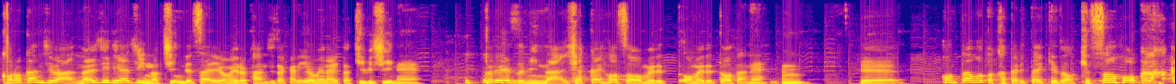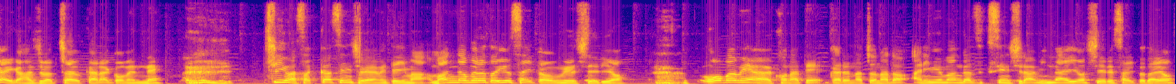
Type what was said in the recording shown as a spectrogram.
この漢字はナイジェリア人のチンでさえ読める漢字だから読めないと厳しいね。とりあえずみんな100回放送おめでおめでとうだね。うん。で、本当はもっと語りたいけど、決算報告会が始まっちゃうからごめんね。チンはサッカー選手を辞めて今、漫画村というサイトを運営しているよ。大場面やコナテ、ガルナチョなどアニメ漫画好き選手らみんな愛用しているサイトだよ。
